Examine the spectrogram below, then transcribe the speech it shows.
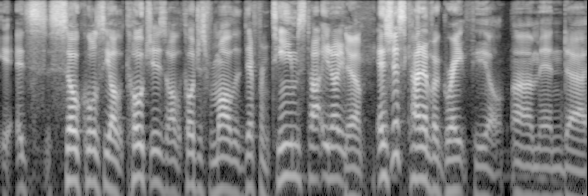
it's so cool to see all the coaches, all the coaches from all the different teams. Talk, you know, Yeah. it's just kind of a great feel. Um, and uh,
